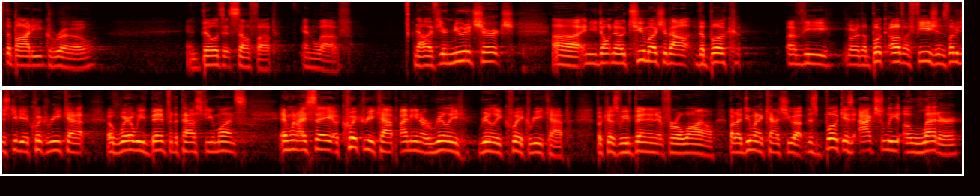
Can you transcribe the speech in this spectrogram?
the body grow and builds itself up in love. Now, if you're new to church uh, and you don't know too much about the book of the or the book of Ephesians, let me just give you a quick recap of where we've been for the past few months. And when I say a quick recap, I mean a really, really quick recap because we've been in it for a while. But I do want to catch you up. This book is actually a letter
